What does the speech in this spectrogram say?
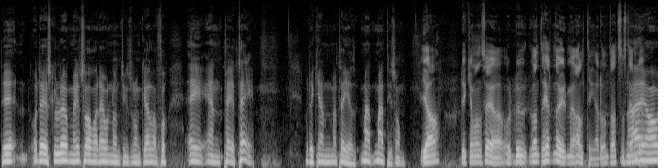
Det, och det skulle då motsvara då någonting som de kallar för ENPT. Och det kan Mattias, Matt, Mattis om. Ja, det kan man säga. Och du var inte helt nöjd med allting, det var inte allt som stämde. Nej, ja,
